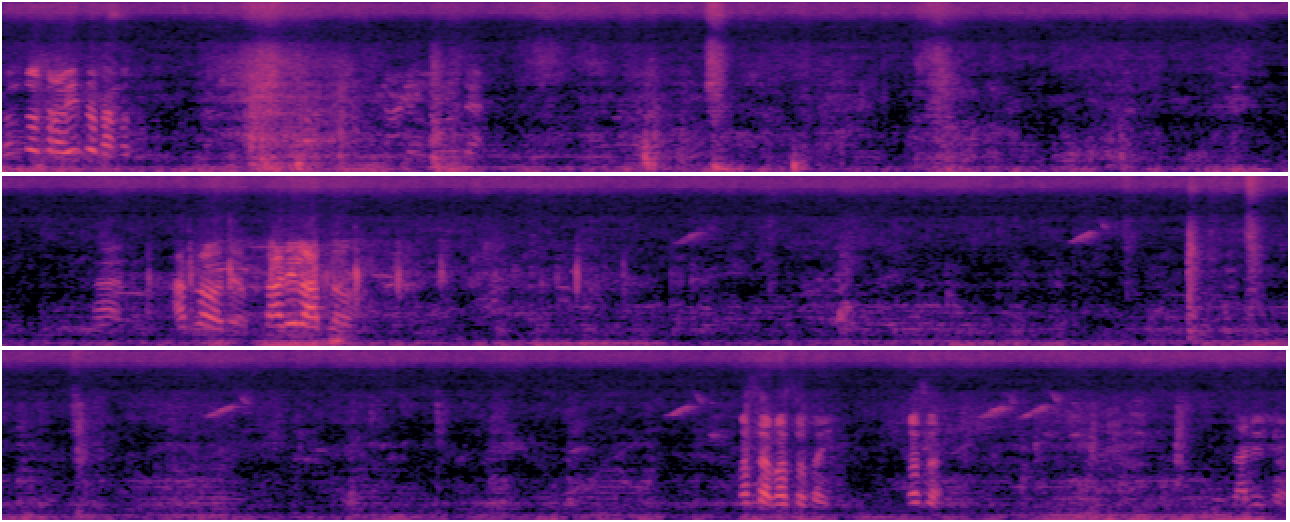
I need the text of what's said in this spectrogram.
संतोषराव इथं थांबा. हा, हात लावा त्या, साडीला हात लावा. बसा बसा ताई बसा साडी ठेवा.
